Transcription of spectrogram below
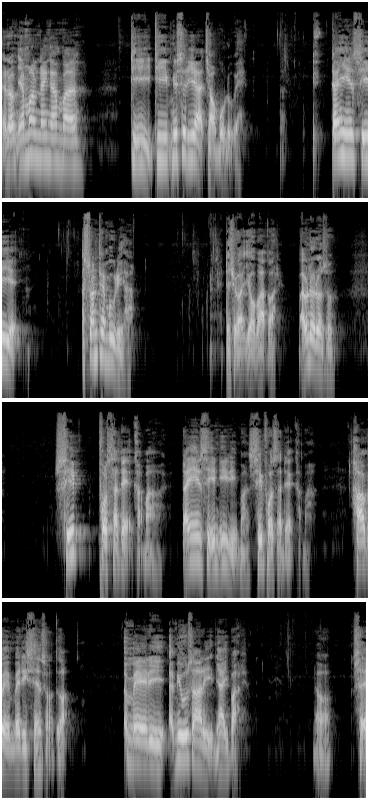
အဲ့တော့မြန်မာနိုင်ငံမှာဒီဒီမစ္စရိယချောင်းမို့လို့ပဲတိုင်းရင်းစေးရဲ့ အစွမ်းထက်မှုတွေဟာတချို့ကယောပါသွားတယ်ဘာလို့လဲဆိုဆေးဖို့ဆက်တဲ့အခါမှာတိုင်းရင်းစေးနည်းတွေမှာဆေးဖို့ဆက်တဲ့အခါမှာ herbal medicine ဆိုတော့အမေရိအမျိုးအစားတွေအများကြီးပါတယ်နော်ဆဲ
